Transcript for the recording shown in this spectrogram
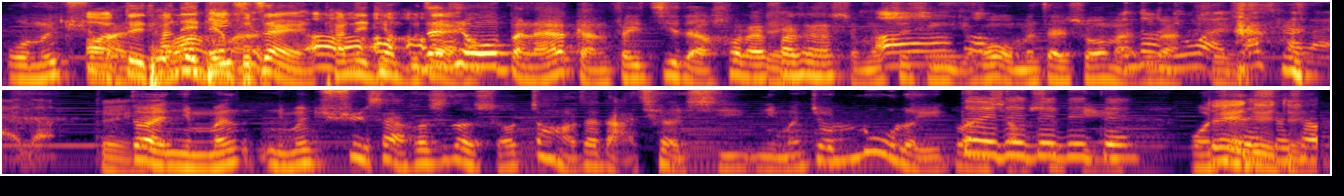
我没去哦，嘛。对他那天不在，哦他那天哦不在那天，我本来要赶飞机的，后来发生了什么事情以后哦我们再说嘛，哦对吧？那你晚上才来的。对对，你们你们去塞尔赫斯的时候正好在打切尔西，你们就录了一段小视频，对对对对，我这个小对对对小的，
